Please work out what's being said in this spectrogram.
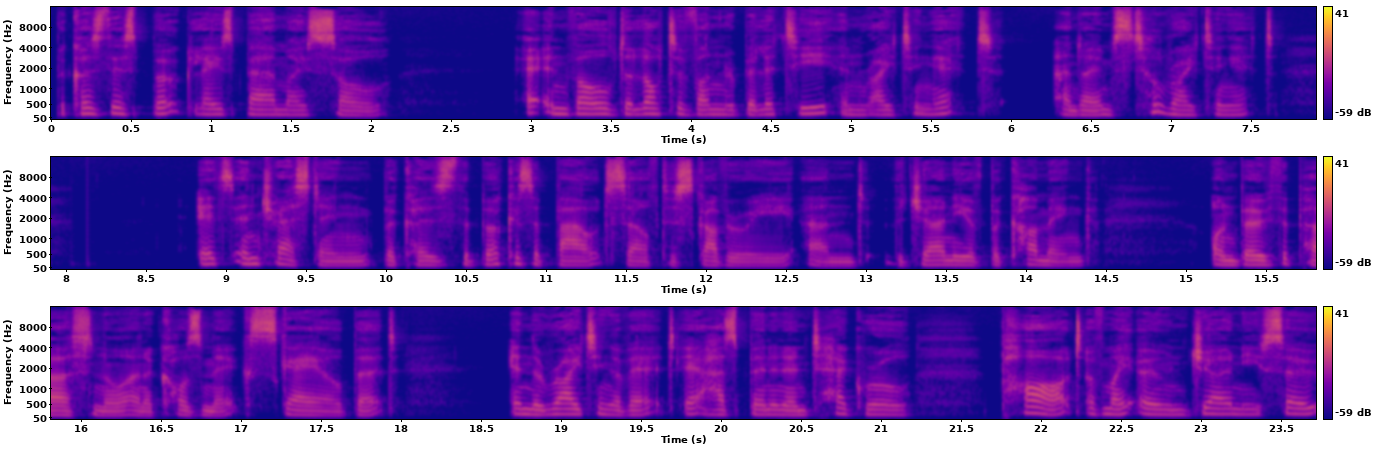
because this book lays bare my soul it involved a lot of vulnerability in writing it, and I am still writing it. It's interesting because the book is about self discovery and the journey of becoming on both a personal and a cosmic scale, but in the writing of it, it has been an integral part of my own journey, so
